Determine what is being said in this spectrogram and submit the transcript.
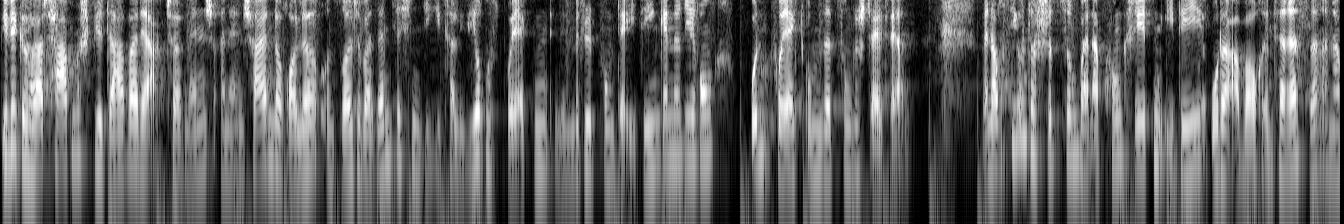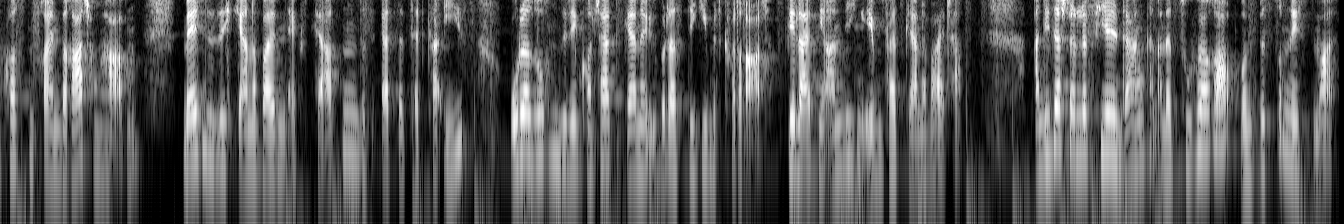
Wie wir gehört haben, spielt dabei der Akteur Mensch eine entscheidende Rolle und sollte bei sämtlichen Digitalisierungsprojekten in den Mittelpunkt der Ideengenerierung und Projektumsetzung gestellt werden. Wenn auch Sie Unterstützung bei einer konkreten Idee oder aber auch Interesse an einer kostenfreien Beratung haben, melden Sie sich gerne bei den Experten des RZZKIs oder suchen Sie den Kontakt gerne über das Digi mit Quadrat. Wir leiten Ihr Anliegen ebenfalls gerne weiter. An dieser Stelle vielen Dank an alle Zuhörer und bis zum nächsten Mal.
